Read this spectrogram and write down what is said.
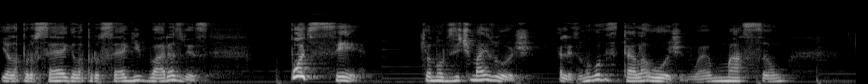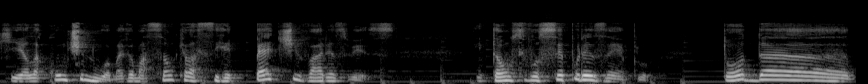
e ela prossegue, ela prossegue várias vezes. Pode ser que eu não visite mais hoje. Aliás, eu não vou visitar ela hoje, não é uma ação que ela continua, mas é uma ação que ela se repete várias vezes. Então, se você, por exemplo, toda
